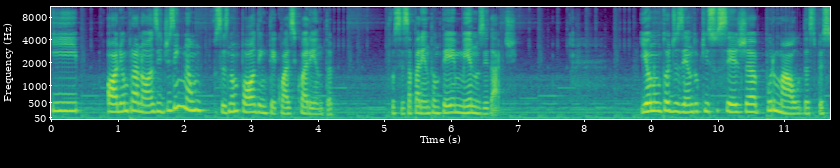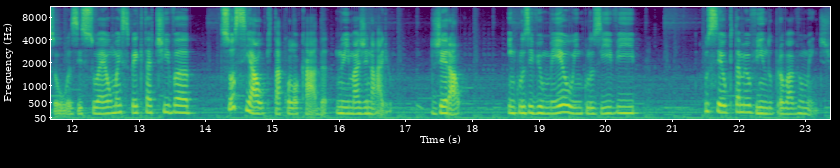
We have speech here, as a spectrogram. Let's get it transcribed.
E olham para nós e dizem: não, vocês não podem ter quase 40. Vocês aparentam ter menos idade. E eu não estou dizendo que isso seja por mal das pessoas, isso é uma expectativa social que está colocada no imaginário geral. Inclusive o meu, inclusive o seu que está me ouvindo, provavelmente.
